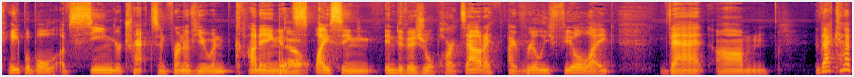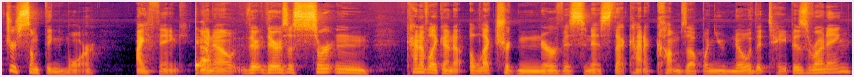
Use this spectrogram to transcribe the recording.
capable of seeing your tracks in front of you and cutting and no. splicing individual parts out. I, I really feel like that um, that captures something more. I think yeah. you know there, there's a certain kind of like an electric nervousness that kind of comes up when you know that tape is running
